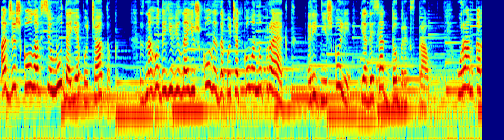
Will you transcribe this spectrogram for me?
Адже школа всьому дає початок. З нагоди ювілею школи започатковано проект Рідній школі 50 добрих справ. У рамках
